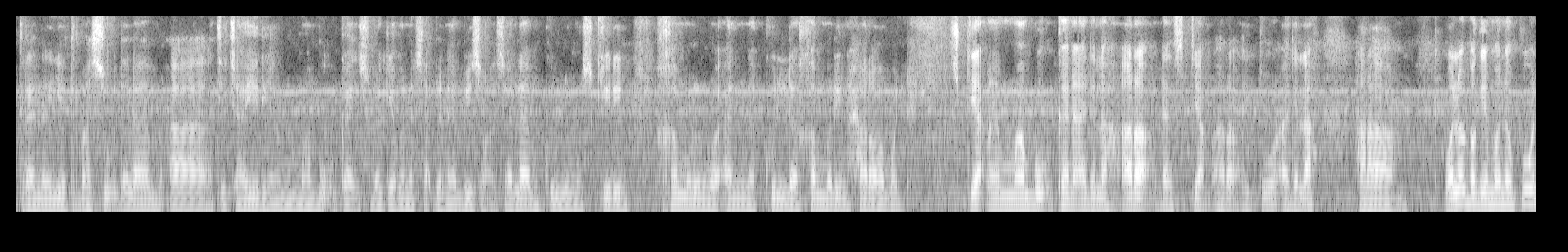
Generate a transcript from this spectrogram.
kerana ia termasuk dalam uh, cecair yang memabukkan. Sebagaimana sabda Nabi SAW kullu muskirin khamrun wa anna kulla khamrin haramun setiap yang memabukkan adalah arak dan setiap arak itu adalah haram. Walau bagaimanapun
